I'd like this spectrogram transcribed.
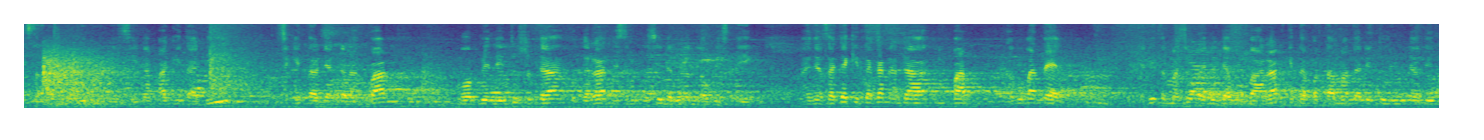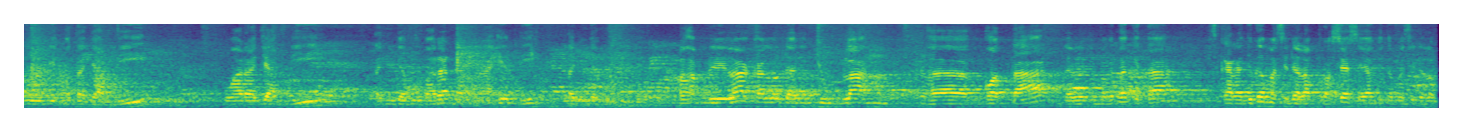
istirahat di provinsi. Nah pagi tadi sekitar jam 8 mobil itu sudah bergerak distribusi dengan logistik. Hanya saja kita kan ada empat kabupaten, jadi termasuk dari Jambi Barat, kita pertama tadi turunnya di, di kota Jambi, Muara Jambi, Tanjung Jambi Barat, dan terakhir di Tanjung Jambi Timur. Alhamdulillah kalau dari jumlah uh, kota, dari jumlah kota kita sekarang juga masih dalam proses ya, kita masih dalam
